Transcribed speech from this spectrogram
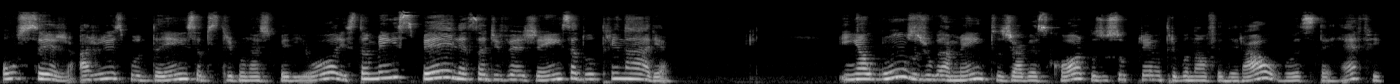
Ou seja, a jurisprudência dos tribunais superiores também espelha essa divergência doutrinária. Em alguns julgamentos de habeas corpus, o Supremo Tribunal Federal, o STF,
